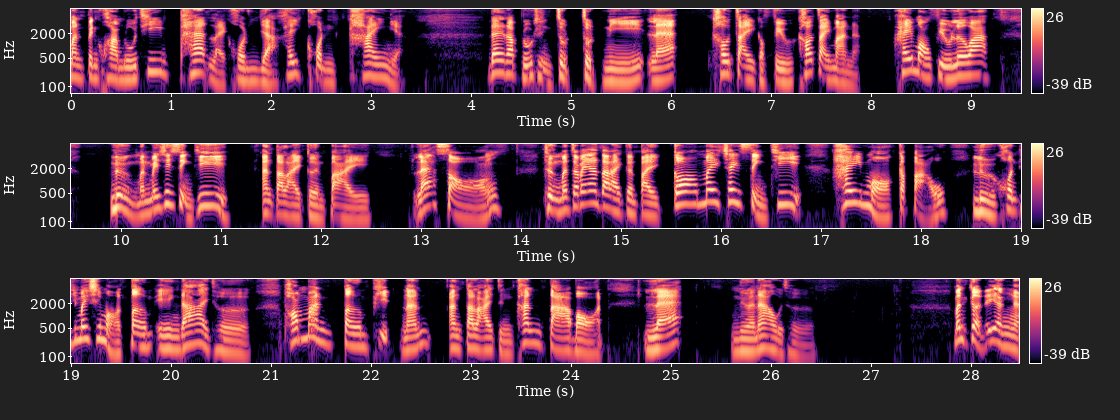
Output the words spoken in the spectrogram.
มันเป็นความรู้ที่แพทย์หลายคนอยากให้คนไข้เนี่ย ได้รับรู้ถึงจุดจุดนี้และเข้าใจกับฟิลเข้าใจมันอะ ให้มองฟิลเลอร์ว่าหนึ่งมันไม่ใช่สิ่งที่อันตรายเกินไป และสองถึงมันจะไม่อันตรายเกินไป ก็ไม่ใช่สิ่งที่ให้หมอกระเป๋า หรือคนที่ไม่ใช่หมอเติมเองได้เธอ เพราะมันเติมผิดนั้นอันตรายถึงขั้นตาบอด และเนื้อเน่าเธอ มันเกิดได้ยังไง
